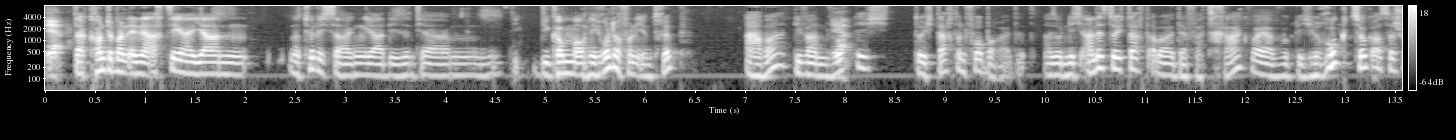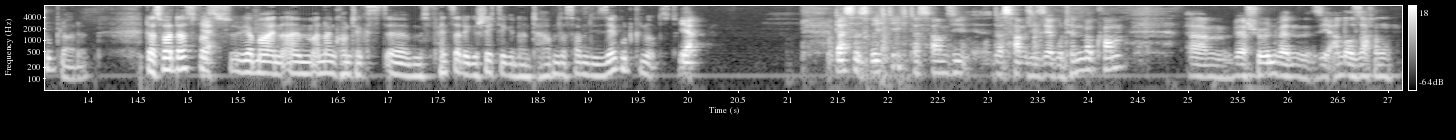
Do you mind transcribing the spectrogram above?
Ja. Da konnte man in den 80er Jahren natürlich sagen, ja, die sind ja, die, die kommen auch nicht runter von ihrem Trip, aber die waren ja. wirklich durchdacht und vorbereitet. Also nicht alles durchdacht, aber der Vertrag war ja wirklich ruckzuck aus der Schublade. Das war das, was ja. wir mal in einem anderen Kontext äh, Fenster der Geschichte genannt haben. Das haben die sehr gut genutzt. Ja, das ist richtig, das haben sie, das haben sie sehr gut hinbekommen. Ähm, Wäre schön, wenn sie andere Sachen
